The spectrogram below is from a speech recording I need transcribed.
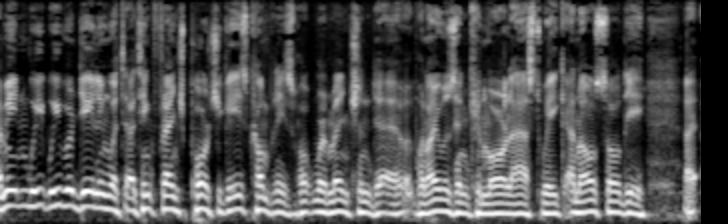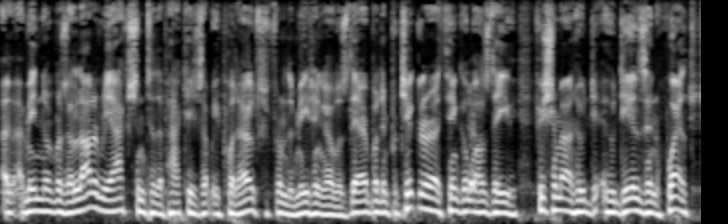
I mean, we, we were dealing with, I think, French Portuguese companies, what were mentioned uh, when I was in Kilmore last week, and also the, I, I, mean, there was a lot of reaction to the package that we put out from the meeting I was there, but in particular, I think it was the fisherman who, who deals in whelk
